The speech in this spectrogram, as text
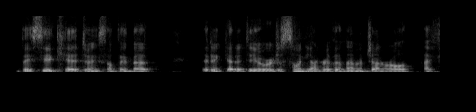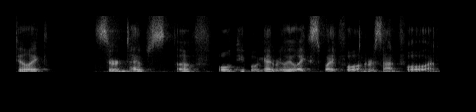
they see a kid doing something that they didn't get to do, or just someone younger than them in general, I feel like certain types of old people get really like spiteful and resentful and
